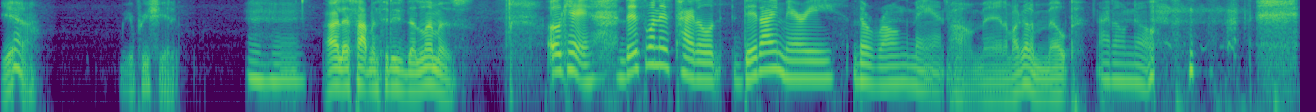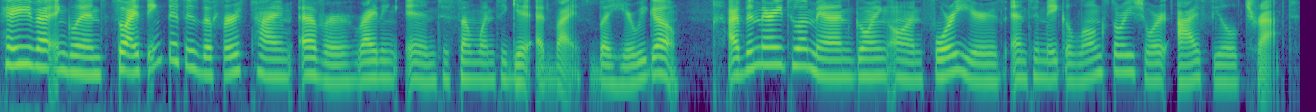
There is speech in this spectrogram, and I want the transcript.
yeah, we appreciate it. Mm-hmm. All right, let's hop into these dilemmas. Okay, this one is titled Did I Marry the Wrong Man? Oh man, am I gonna melt? I don't know. hey, Yvette and Glenn. So I think this is the first time ever writing in to someone to get advice, but here we go. I've been married to a man going on four years, and to make a long story short, I feel trapped.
